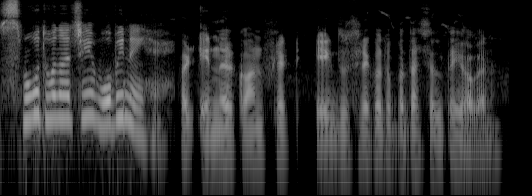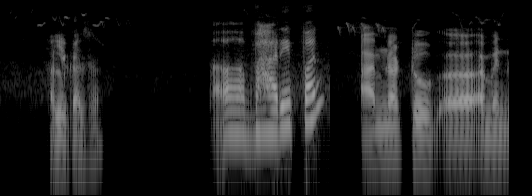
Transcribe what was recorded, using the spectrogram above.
स्मूथ होना चाहिए वो भी नहीं है। बट इनर कॉन्फ्लिक्ट एक दूसरे को तो पता चलता ही होगा ना हल्का सा भारीपन? I am not to I mean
